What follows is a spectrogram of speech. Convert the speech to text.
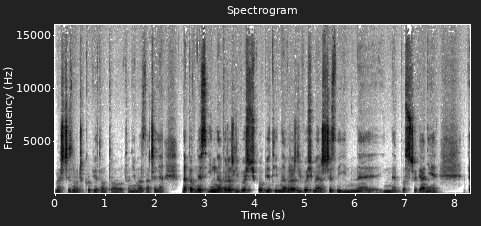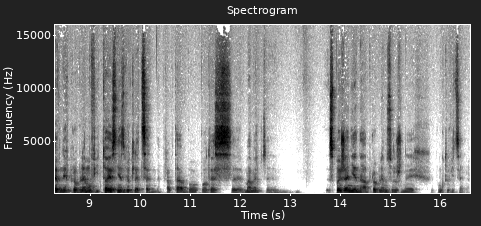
mężczyzną czy kobietą, to, to nie ma znaczenia. Na pewno jest inna wrażliwość kobiety, inna wrażliwość mężczyzn, inne, inne postrzeganie pewnych problemów i to jest niezwykle cenne, prawda? Bo, bo to jest, mamy spojrzenie na problem z różnych punktów widzenia.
